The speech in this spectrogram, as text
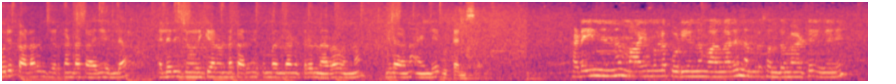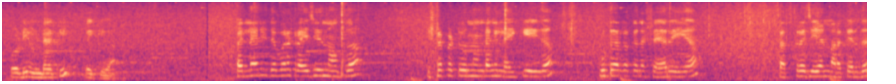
ഒരു കളറും ചേർക്കേണ്ട കാര്യമില്ല. എല്ലാവരും ചോദിക്കാറുണ്ട് കറി വെക്കുമ്പോൾ എന്താണ് ഇത്ര നിറമെന്ന് ഇതാണ് അതിന്റെ ഗുട്ടൻസ് കടയിൽ നിന്ന് മായമുള്ള പൊടിയൊന്നും വാങ്ങാതെ നമ്മൾ സ്വന്തമായിട്ട് ഇങ്ങനെ പൊടി ഉണ്ടാക്കി വയ്ക്കുക അപ്പോൾ എല്ലാവരും ഇതേപോലെ ട്രൈ ചെയ്ത് നോക്കുക. ഇഷ്ടപ്പെട്ടു എന്നുണ്ടെങ്കിൽ ലൈക്ക് ചെയ്യുക. കൂട്ടുകാർക്കൊക്കെ ഒന്ന് ഷെയർ ചെയ്യുക. സബ്സ്ക്രൈബ് ചെയ്യാൻ മറക്കരുത്.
